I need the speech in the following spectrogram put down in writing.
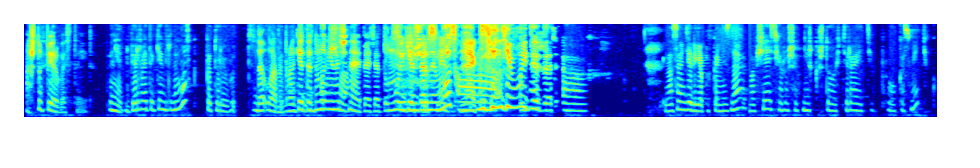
А что первое стоит? Нет, ну первое это гендерный мозг, который вот... Да ладно, про гендерный мозг не начинай опять, а то мой гендерный мозг А, не, выдержит. На самом деле я пока не знаю. Вообще есть хорошая книжка, что вы втираете про косметику.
